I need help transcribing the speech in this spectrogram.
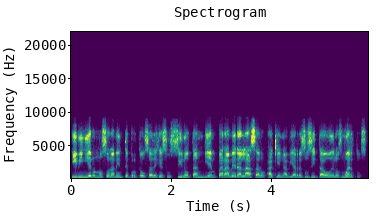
y vinieron no solamente por causa de Jesús, sino también para ver a Lázaro, a quien había resucitado de los muertos.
